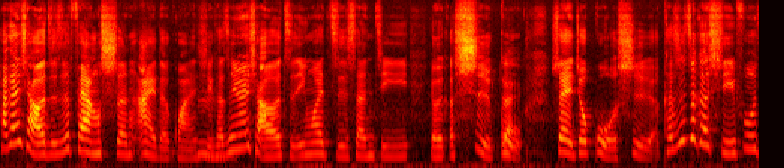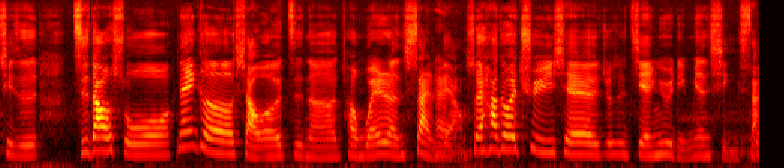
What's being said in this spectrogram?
他跟小儿子是非常深爱的关系，嗯，可是因为小儿子因为直升机有一个事故，所以就过世了。可是这个媳妇其实知道说那个小儿子呢很为人善良，所以他都会去一些就是。监狱里面行善，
